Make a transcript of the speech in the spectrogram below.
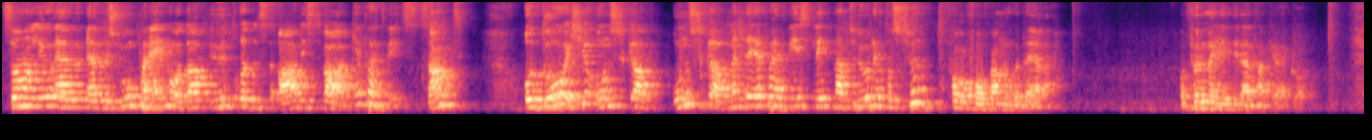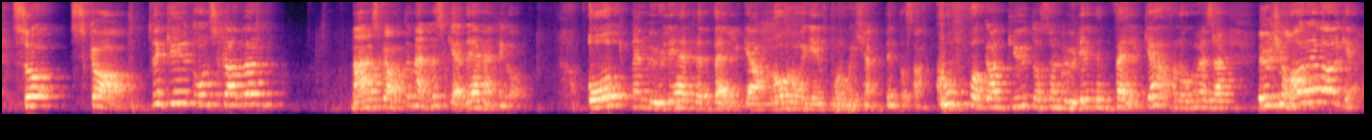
så handler jo evolusjon på en måte om utryddelse av de svake på et vis. sant? Og da er ikke ondskap ondskap, men det er på et vis litt naturlig og sunt for å få fram noe bedre. Og Følg meg litt i den tankerekka. Så skapte Gud ondskapen. Nei, han skapte mennesket. Det er meninga. Og med mulighet til å velge. Nå kommer jeg inn på noe kjempeinteressant. Hvorfor ga Gud oss en mulighet til å velge? For noen vil si jeg vil ikke ha det valget.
